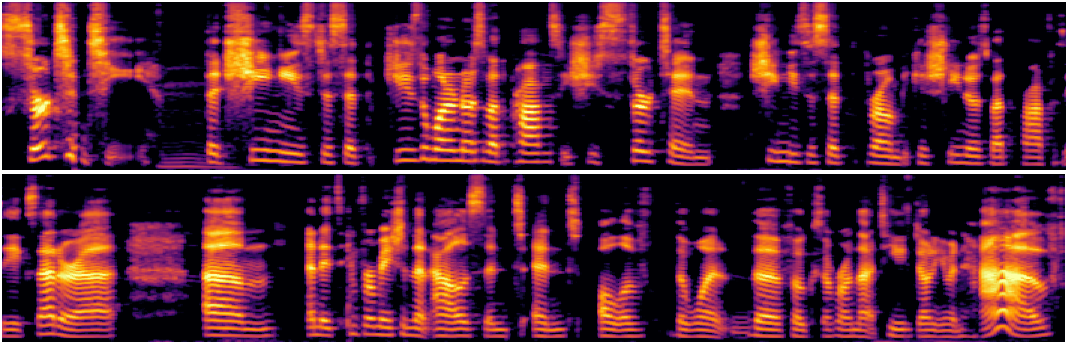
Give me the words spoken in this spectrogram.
certainty Mm. that she needs to sit she's the one who knows about the prophecy she's certain she needs to sit the throne because she knows about the prophecy etc um and it's information that Alicent and all of the one the folks over on that team don't even have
